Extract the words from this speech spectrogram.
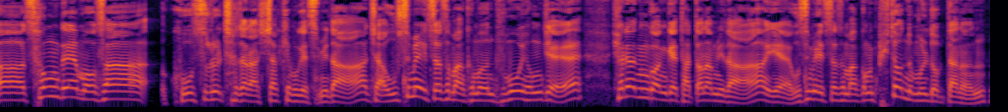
어, 성대모사 고수를 찾아라 시작해 보겠습니다. 자, 웃음에 있어서만큼은 부모, 형제, 혈연 관계 다 떠납니다. 예, 웃음에 있어서만큼은 피도 눈물도 없다는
